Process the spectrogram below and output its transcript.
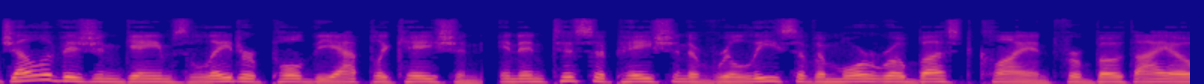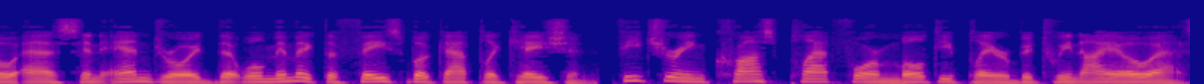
Jellyvision Games later pulled the application, in anticipation of release of a more robust client for both iOS and Android that will mimic the Facebook application, featuring cross-platform multiplayer between iOS,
